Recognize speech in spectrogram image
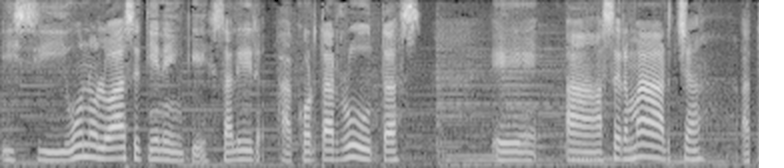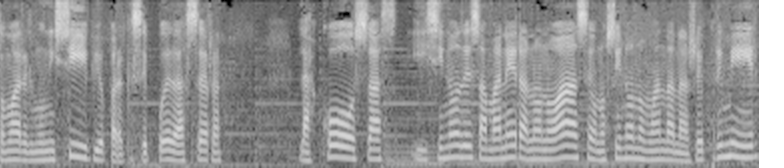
Y si uno lo hace, tienen que salir a cortar rutas, eh, a hacer marcha, a tomar el municipio para que se pueda hacer las cosas y si no de esa manera no nos hace o si no nos mandan a reprimir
